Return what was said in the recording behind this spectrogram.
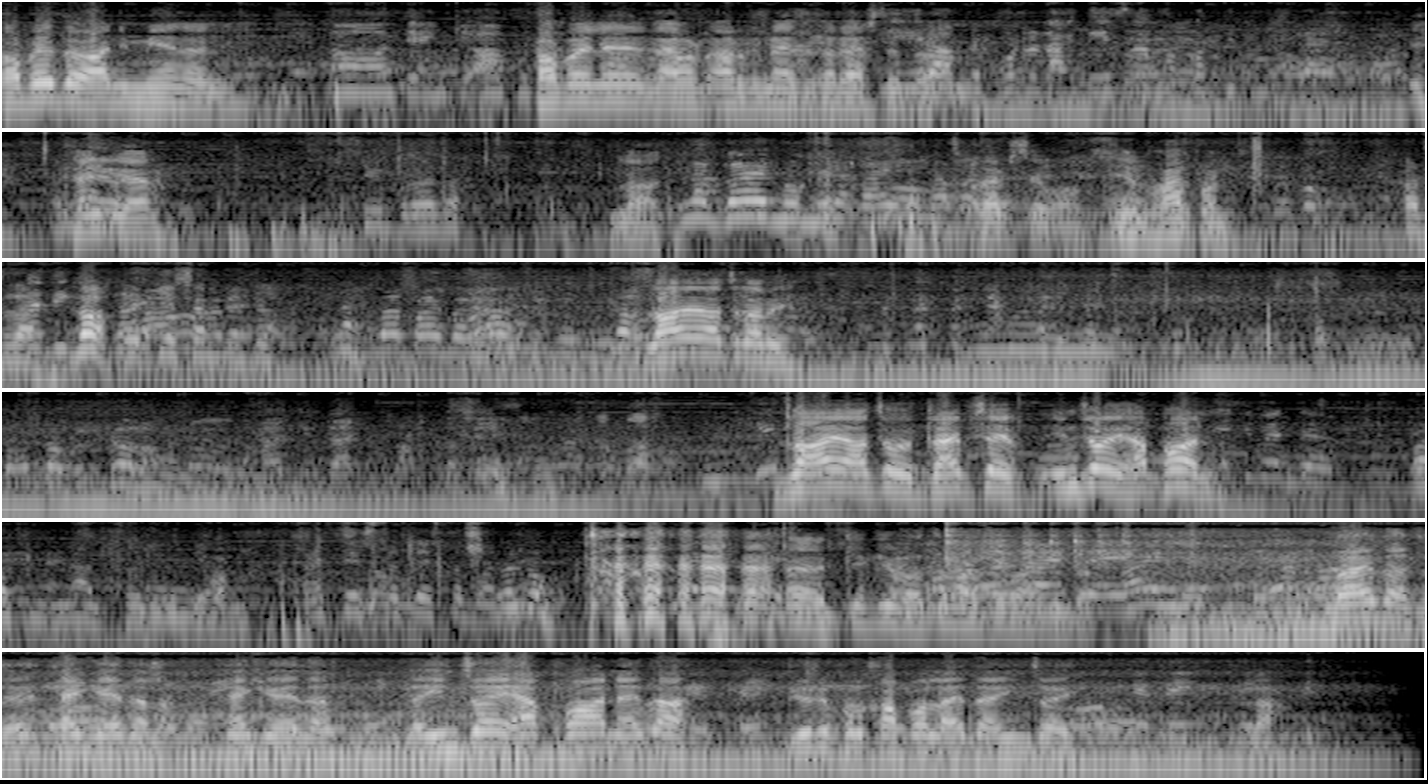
तपाईँ त अनि मेन अनि। अँ थ्याङ्क यू तपाईँले अर्गनाइज गरे जस्तो त थ्याङ्क यू यार। ल ल गयो मेरो भाइ। ड्राइभ सेभ आऊ। ल आज कमी ल है आज drive safe enjoy have fun त्यस्तो त्यस्तो भन्नु के के भन्छ मान्छे मान्छे त ल है त हजुर थ्याङ्क यू है त ल थ्याङ्क यू है त ल इन्जोय ह्याभ फन है त ब्युटिफुल कपाल है त इन्जोय ल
